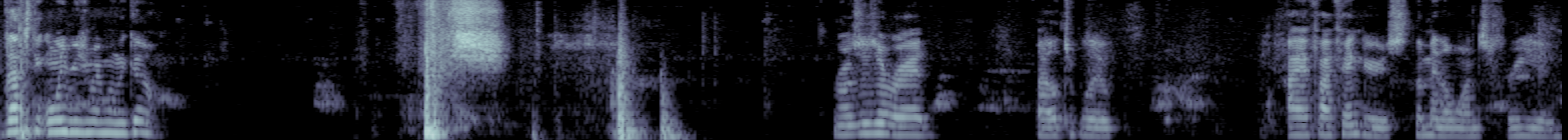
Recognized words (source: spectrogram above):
that's the only reason I want to go. Roses are red, violets are blue. I have five fingers. The middle one's for you.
